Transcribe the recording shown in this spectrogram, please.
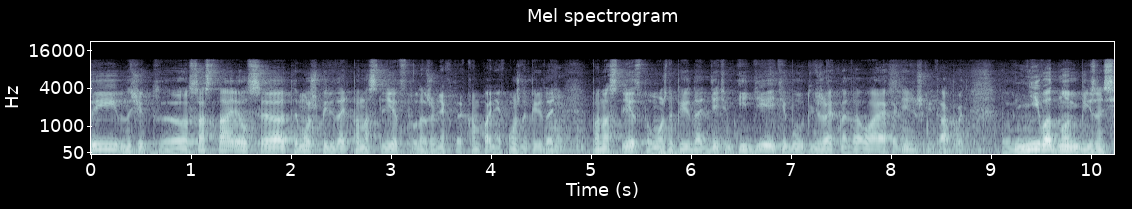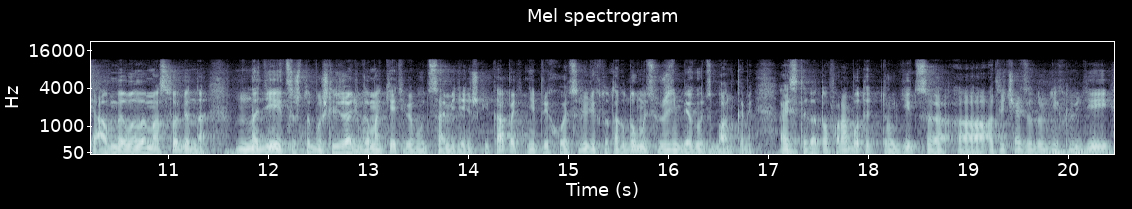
Ты, значит, э, состарился, ты можешь передать по наследству, даже в некоторых компаниях можно передать по наследству, можно передать детям, и дети будут лежать на Гавайях, а денежки капают. Ни в одном бизнесе, а в MLM особенно, надеяться, что будешь лежать в гамаке, тебе будут сами денежки капать, не приходится. Люди, кто так думает, всю жизнь бегают с банками. А если ты готов работать, трудиться, э, отвечать за других людей,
